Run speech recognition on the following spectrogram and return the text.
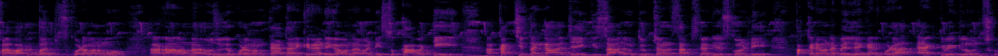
flower bulbs కూడా మనము రానున్న రోజుల్లో కూడా మనం తేటానికి రెడీగా ఉన్నామండి. సో కాబట్టి ఖచ్చితంగా జై కిసాన్ యూట్యూబ్ ఛానల్ సబ్స్క్రైబ్ చేసుకోండి. పక్కనే ఉన్న బెల్ ఐకాన్ కూడా యాక్టివేట్లో ఉంచుకోండి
